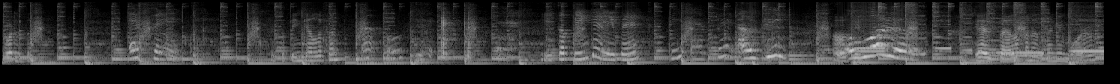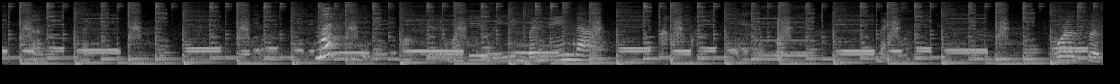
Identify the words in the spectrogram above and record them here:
What is that? Elephant. It's a pink elephant. Uh-oh. Yeah. It's a pink elephant. The elephant. A drink. A water. Yes, the elephant is drinking water. Monkey. Okay, monkey is eating banana. Next. What is this?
